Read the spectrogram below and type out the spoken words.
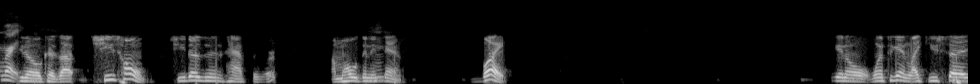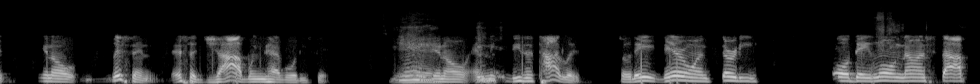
Right. You know, because I she's home. She doesn't have to work. I'm holding Mhm. it down. But you know, once again, like you said, you know, listen, it's a job when you have all these kids. Yeah. You know, and th- these are toddlers. So they they're on 30 all day long, nonstop,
